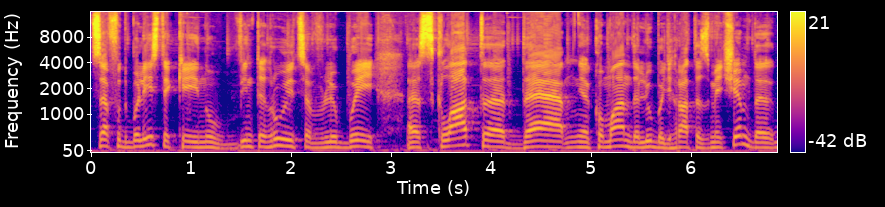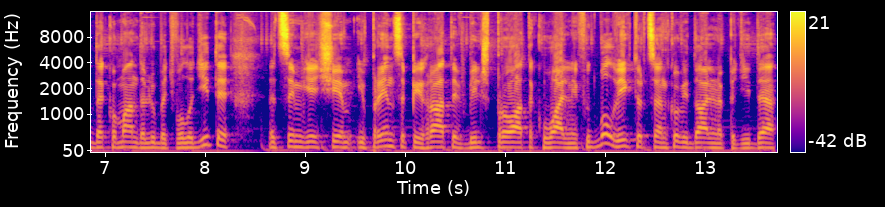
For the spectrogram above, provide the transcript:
Це футболіст, який ну інтегрується в будь-який е, склад, де команда любить грати з м'ячем, де, де команда любить володіти цим м'ячем, і в принципі грати в більш проатакувальний футбол. Віктор Ценков ідеально підійде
